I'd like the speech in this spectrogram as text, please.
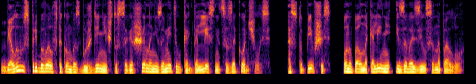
Белоус пребывал в таком возбуждении, что совершенно не заметил, когда лестница закончилась. Оступившись, он упал на колени и завозился на полу.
